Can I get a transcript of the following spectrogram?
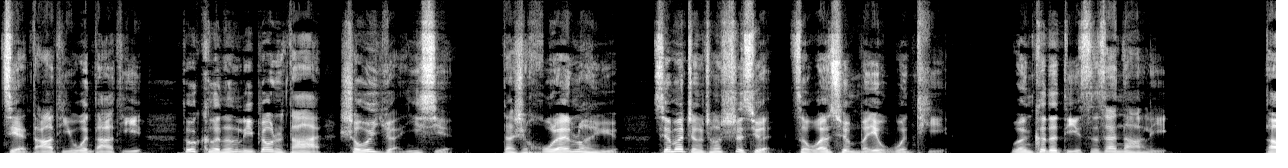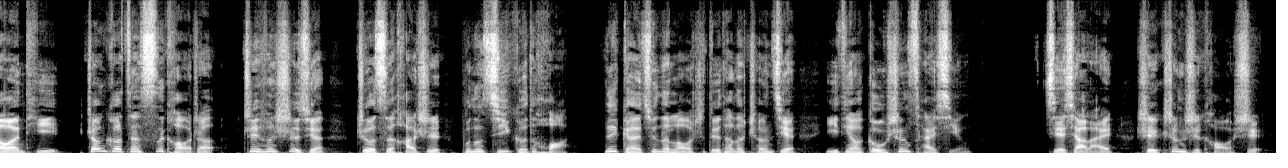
简答题、问答题都可能离标准答案稍微远一些，但是胡言乱语。写满整张试卷则完全没有问题，文科的底子在那里。答完题，张克在思考着这份试卷这次还是不能及格的话，那改卷的老师对他的成见一定要够深才行。接下来是正式考试，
